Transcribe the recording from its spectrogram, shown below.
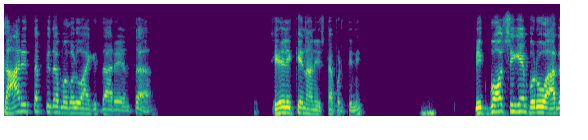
ದಾರಿ ತಪ್ಪಿದ ಮಗಳು ಆಗಿದ್ದಾರೆ ಅಂತ ಹೇಳಿಕೆ ನಾನು ಇಷ್ಟಪಡ್ತೀನಿ. ಬಿಗ್ ಬಾಸ್ಗೆ ಬರುವಾಗ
